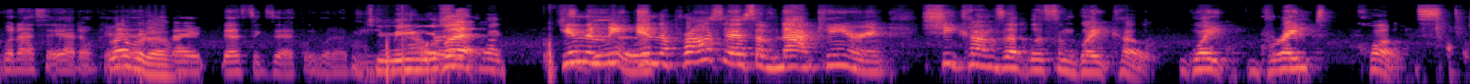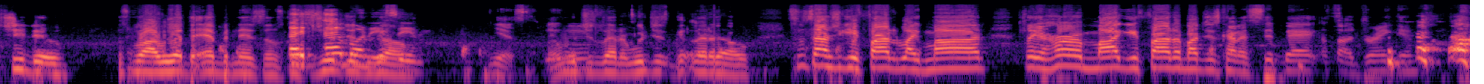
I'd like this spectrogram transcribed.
when I say I don't care. Love her that's, though. right, that's exactly what I mean. You mean what? But in the me- in the process of not caring, she comes up with some great quote, great great quotes. She do. That's why we have the Ebonisms. Like she'll just go. ebonism. Yes, and we just let her. We just let her go. Sometimes she get fired up like Mod. It's like her and Mod get fired up. I just kind of sit back. I start drinking.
